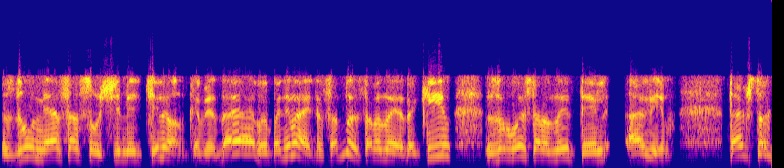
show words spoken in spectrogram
с двумя сосущими теленками. Да, вы понимаете, с одной стороны это Киев, с другой стороны Тель-Авив. Так что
